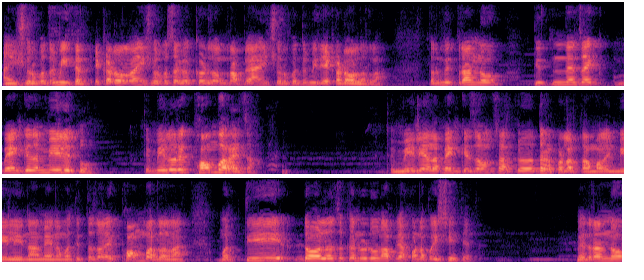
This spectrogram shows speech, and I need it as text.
ऐंशी रुपये तर मिळतात. एका डॉलरला ऐंशी रुपये सगळं कट जाऊन तर आपल्याला ऐंशी रुपये तर मिळते एका डॉलरला तर मित्रांनो तिथून त्यांचा एक बँकेचा मेल येतो. त्या मेलवर एक फॉर्म भरायचा. ते मेल याला बँकेत जाऊन सारखं धडपड लागतं. आम्हाला मेल येणार मेना मग तिथं जाऊन एक फॉर्म भरला ना मग ती डॉलरचं कन्वर्ट होऊन आपल्या अकाउंटला पैसे येतात. मित्रांनो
